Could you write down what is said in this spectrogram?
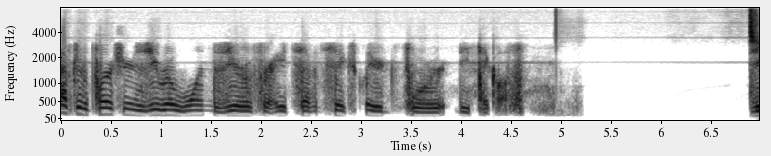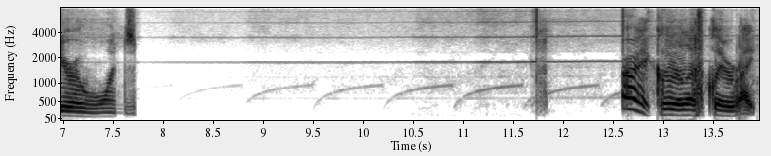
After departure, 010 for 876, cleared for the takeoff. Zero one zero. All right, clear left, clear right.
